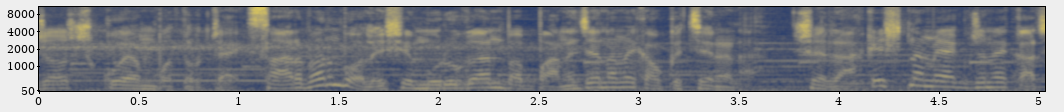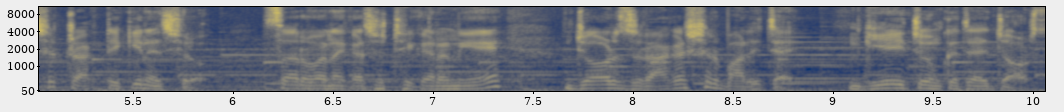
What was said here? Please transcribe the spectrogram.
জর্জ কোয়েম্বাতোর যায়। সারভান বলে, সে মুরুগান বা বানেজা নামে কাউকে চেনে না। সে রাকেশ নামে একজনের কাছে ট্রাকটি কিনেছিল। সারভানের কাছে ঠিকানা নিয়ে জর্জ রাকেশের বাড়ি যায়। গিয়েই চমকে যায় জর্জ।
